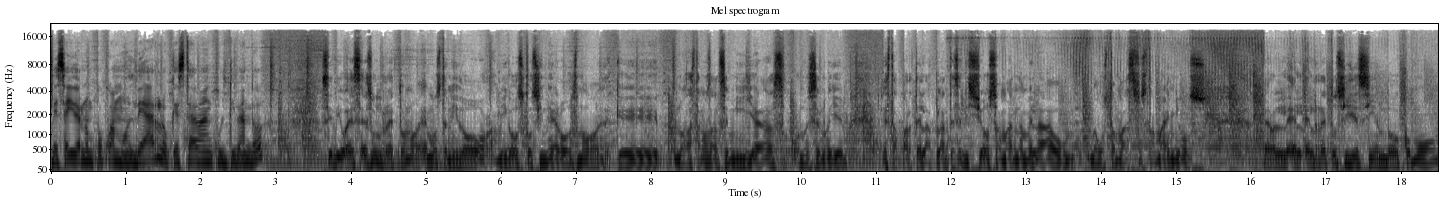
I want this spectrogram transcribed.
les ayudaron un poco a moldear lo que estaban cultivando. Sí, digo, es, un reto, ¿no? Hemos tenido amigos cocineros, ¿no? Que hasta nos dan semillas o nos dicen, oye, esta parte de la planta es deliciosa, mándamela, o me gusta más sus tamaños. Pero el, reto sigue siendo como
